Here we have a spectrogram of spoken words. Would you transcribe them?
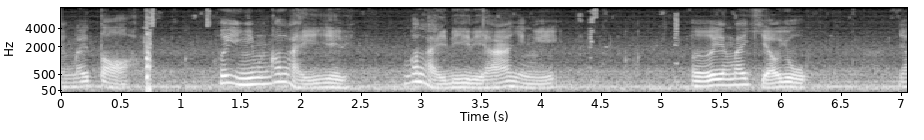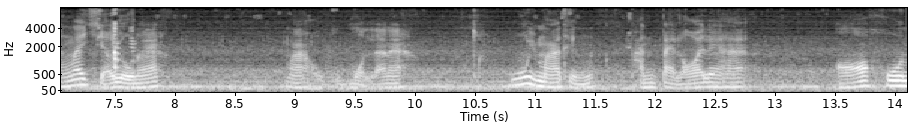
ยังได้ต่อ เฮ้ยอย่างนี้มันก็ไหลดีมันก็ไหลดีดิฮะ อย่างนี้ เออยังได้เขียวอยู่ ยังได้เขียวอยู่นะ มาโอ้โหหมดแล้วนะอุ้ยมาถึงพันแปดร้อยเลยฮะ อ๋อคูณ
